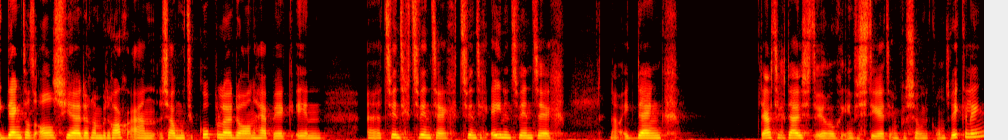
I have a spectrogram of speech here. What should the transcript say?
Ik denk dat als je er een bedrag aan zou moeten koppelen, dan heb ik in uh, 2020, 2021, nou ik denk 30.000 euro geïnvesteerd in persoonlijke ontwikkeling.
